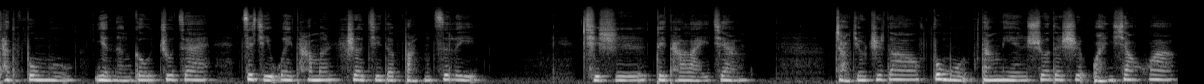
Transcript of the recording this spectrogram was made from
他的父母也能够住在自己为他们设计的房子里。其实对他来讲，早就知道父母当年说的是玩笑话，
